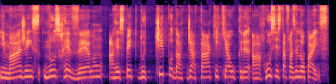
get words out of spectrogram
imagens nos revelam a respeito do tipo de ataque que a, Ucrânia, a Rússia está fazendo ao país?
